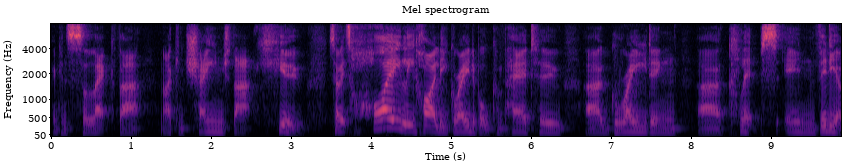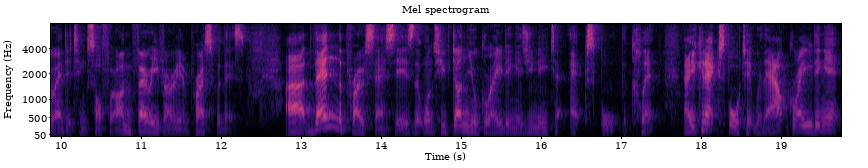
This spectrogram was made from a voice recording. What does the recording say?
I can select that and I can change that hue. So it's highly, highly gradable compared to uh, grading uh, clips in video editing software. I'm very, very impressed with this. Uh, then the process is that once you've done your grading is you need to export the clip. Now you can export it without grading it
